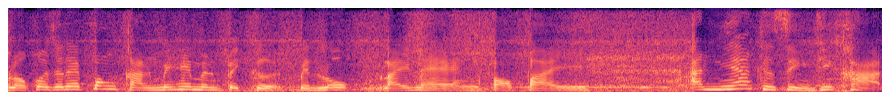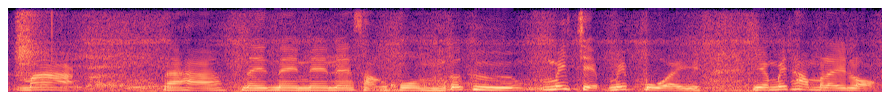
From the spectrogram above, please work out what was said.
เราก็จะได้ป้องกันไม่ให้มันไปเกิดเป็นโรคร้ายแรงต่อไป อันเนี้ยคือสิ่งที่ขาดมากนะคะในในในในสังคมก็คือไม่เจ็บไม่ป่วย ยังไม่ทำอะไรหรอก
